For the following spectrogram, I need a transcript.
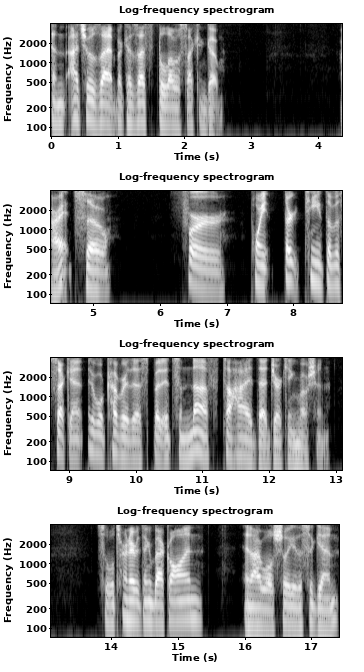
And I chose that because that's the lowest I can go. All right, so for point thirteenth of a second, it will cover this, but it's enough to hide that jerking motion. So we'll turn everything back on and I will show you this again.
